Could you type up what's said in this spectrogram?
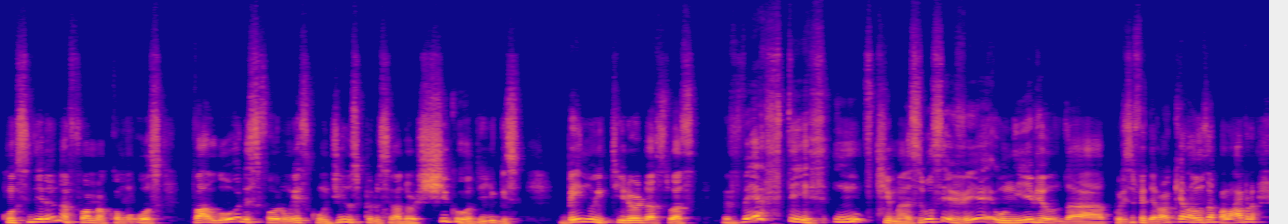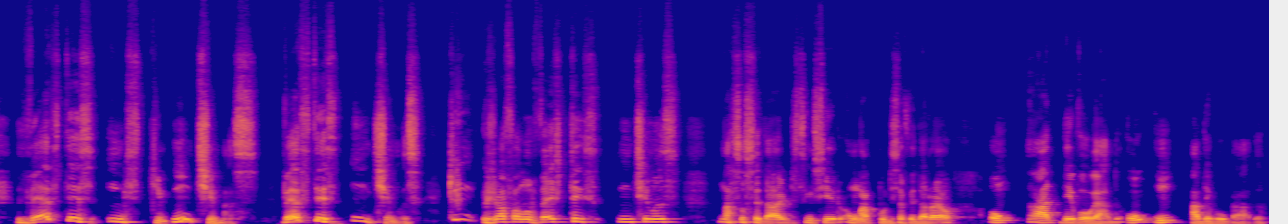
considerando a forma como os valores foram escondidos pelo senador Chico Rodrigues, bem no interior das suas vestes íntimas, você vê o nível da Polícia Federal que ela usa a palavra vestes íntimas. Vestes íntimas. Quem já falou vestes íntimas na sociedade sem ser uma polícia federal ou um advogado ou um advogado.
